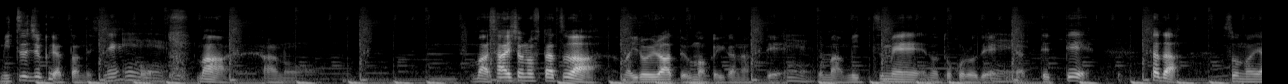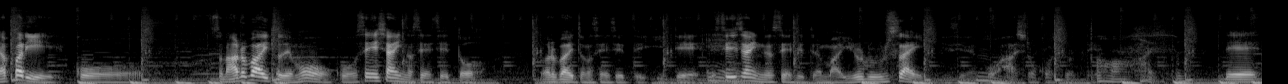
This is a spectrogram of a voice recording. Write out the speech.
3つ塾やったんですね、えまああのまあ最初の2つはまあいろいろあってうまくいかなくて、ええ。でまあ、3つ目のところでええ。やってて、ただそのやっぱりこうそのアルバイトでもこう正社員の先生とアルバイトの先生っていて、でええ。正社員の先生っていうのはまあいろいろうるさいんですよね、こうん。うああしろこうしろって。あ。あはい、で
